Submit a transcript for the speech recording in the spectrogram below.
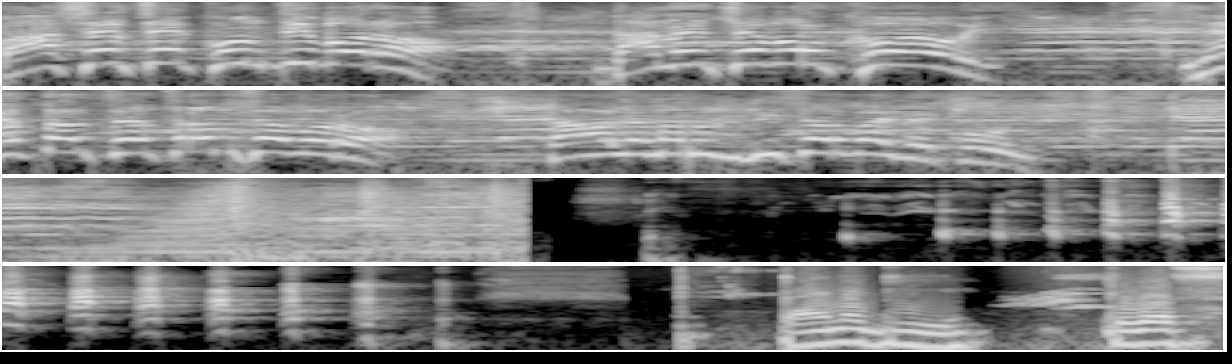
বাসের চেয়ে খুন্তি বড় ধানের চেয়ে বড় খই নেতার চেয়ে চামচা বড়। তাহলে মানুষ বিচার পাইবে কই? তাই নাকি? ঠিক আছে।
